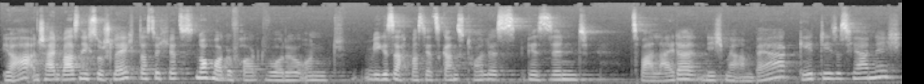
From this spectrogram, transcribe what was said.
ja, anscheinend war es nicht so schlecht, dass ich jetzt nochmal gefragt wurde. Und wie gesagt, was jetzt ganz toll ist, wir sind zwar leider nicht mehr am Berg, geht dieses Jahr nicht,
